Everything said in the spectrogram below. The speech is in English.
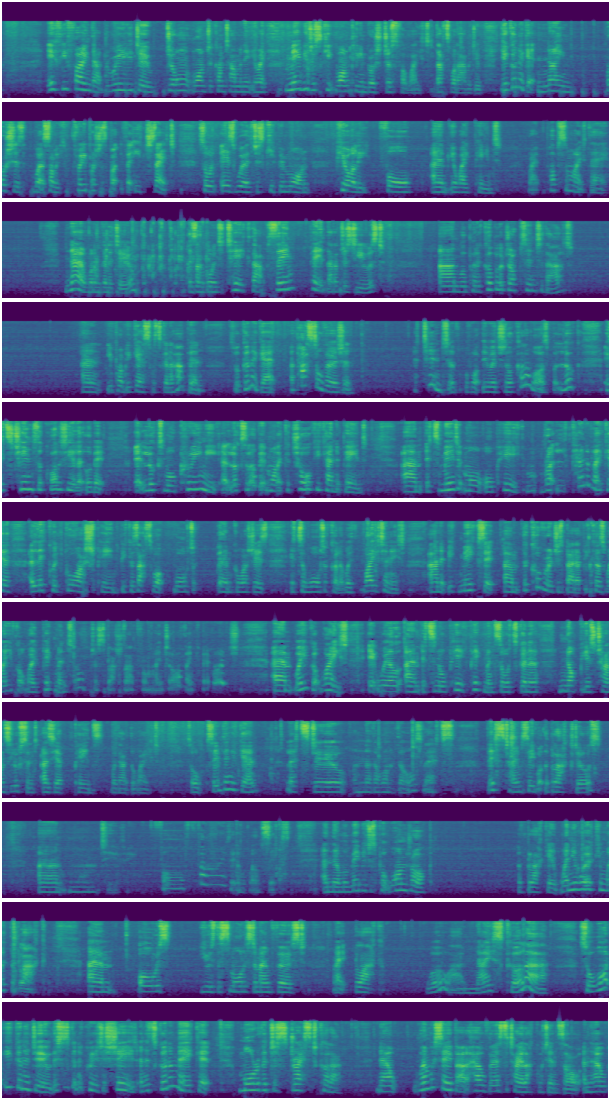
If you find that really do don't want to contaminate your white. Maybe just keep one clean brush just for white that's what I would do. You're going to get nine brushes well sorry three brushes but for each set so it is worth just keeping one purely for um, your white paint. Right pop some white there. Now what I'm going to do is I'm going to take that same paint that I've just used and we'll put a couple of drops into that and you probably guess what's going to happen. So we're going to get a pastel version, a tint of, what the original colour was. But look, it's changed the quality a little bit. It looks more creamy. It looks a little bit more like a chalky kind of paint. Um, it's made it more opaque, right, kind of like a, a liquid gouache paint because that's what water um, gouache is it's a watercolour with white in it. And it makes it um, the coverage is better because where you've got white pigment oh just splash that from my jar thank you very much. Um, where you've got white it will um, it's an opaque pigment so it's gonna not be as translucent as your paints without the white. So same thing again. Let's do another one of those. Let's this time see what the black does. And one two three four oh well six and then we'll maybe just put one drop of black in. When you're working with the black, um, always use the smallest amount first. Right, black. Whoa, a nice colour. So what you're going to do, this is going to create a shade and it's going to make it more of a distressed colour. Now, when we say about how versatile AquaTints are and how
